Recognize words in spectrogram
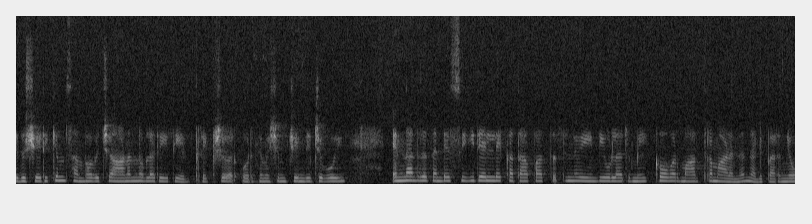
ഇത് ശരിക്കും സംഭവിച്ചാണെന്നുള്ള രീതിയിൽ പ്രേക്ഷകർ ഒരു നിമിഷം ചിന്തിച്ചുപോയി. എന്നാൽ ഇത് തന്റെ സീരിയലിലെ കഥാപാത്രത്തിന് വേണ്ടിയുള്ള ഒരു മേക്ക് ഓവർ മാത്രമാണെന്ന് നടി പറഞ്ഞു.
